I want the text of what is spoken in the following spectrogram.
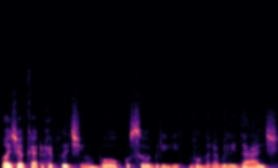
Hoje eu quero refletir um pouco sobre vulnerabilidade,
